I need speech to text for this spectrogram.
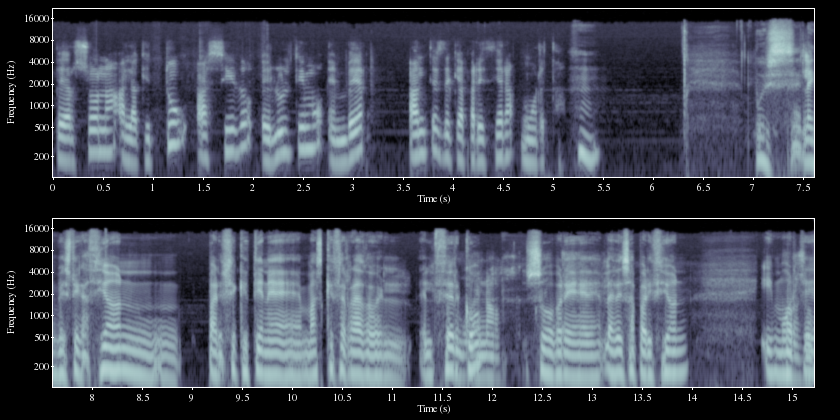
persona a la que tú has sido el último en ver antes de que apareciera muerta. Hmm. Pues la investigación parece que tiene más que cerrado el, cerco sobre la desaparición y muerte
